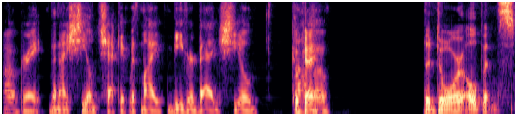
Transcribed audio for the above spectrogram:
Oh, great. Then I shield check it with my beaver bag shield Okay. combo. The door opens.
